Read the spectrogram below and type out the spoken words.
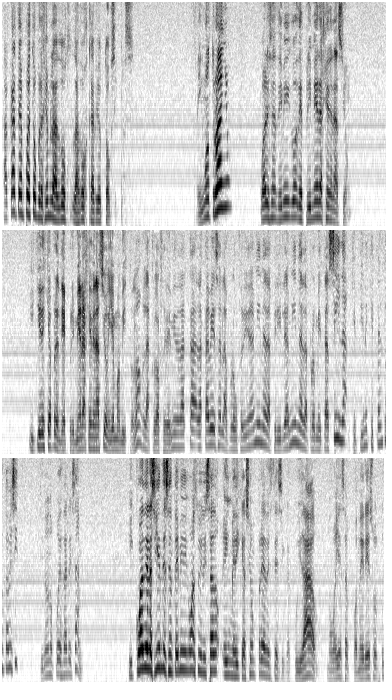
Acá te han puesto, por ejemplo, las dos, las cardiotóxicas. En otro año, ¿cuál es el enemigo de primera generación? Y tienes que aprender, primera generación, ya hemos visto, ¿no? La clorfenamina en la, cabeza, la bromfenamina, la pirilamina, la prometacina, que tiene que estar en tu cabecita, si no, no puedes dar examen. ¿Y cuál de las siguientes antihistamínicos más utilizado en medicación preanestésica? Cuidado, no vayas a poner eso tú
